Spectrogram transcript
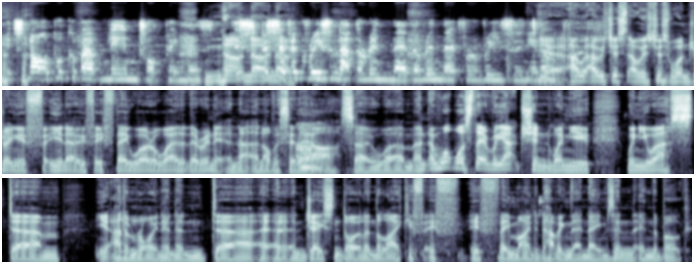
It's not a book about name dropping. There's No, a no, no. specific reason that they're in there. They're in there for a reason, you know. Yeah, I, I was just I was just wondering if you know if, if they were aware that they're in it, and that, and obviously they Oh. are. So, um, and and what was their reaction when you when you asked um, you know, Adam Roynon and uh, and and Jason Doyle and the like if if if they minded having their names in in the book?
